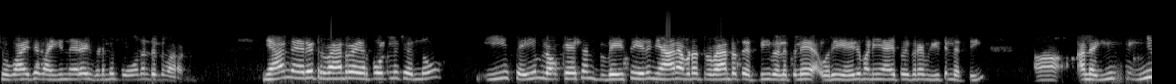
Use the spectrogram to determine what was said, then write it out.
ചൊവ്വാഴ്ച വൈകുന്നേരം ഇവിടുന്ന് പോകുന്നുണ്ടെന്ന് പറഞ്ഞു. ഞാൻ നേരെ ട്രിവാൻഡ്രം എയർപോർട്ടിൽ ചെന്നു. ഈ സെയിം ലൊക്കേഷൻ ബേസ് ചെയ്ത് ഞാൻ അവിടെ ട്രിവാൻഡ്രത്ത് എത്തി. വെളുപ്പിലെ ഒരു ഏഴ് മണിയായപ്പോൾ ഇവരെ വീട്ടിലെത്തി. അല്ല ഈ ഈ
